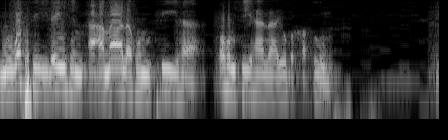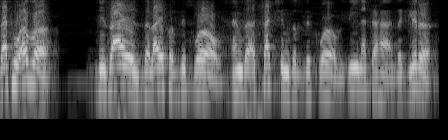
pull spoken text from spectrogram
نوفي إليهم أعمالهم فيها وهم فيها لا يبخسون That whoever desires the life of this world and the attractions of this world, زينتها, the glitter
